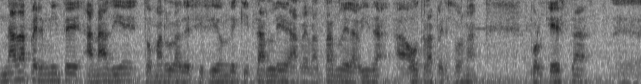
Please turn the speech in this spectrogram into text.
nada permite a nadie tomar la decisión de quitarle, arrebatarle la vida a otra persona porque ésta eh,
